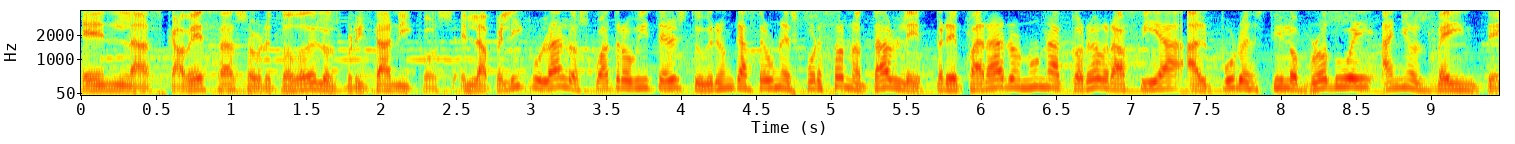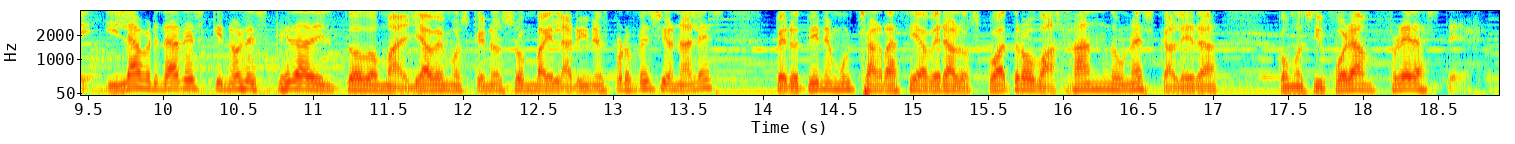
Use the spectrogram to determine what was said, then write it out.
en las cabezas, sobre todo de los británicos. En la película, los cuatro Beatles tuvieron que hacer un esfuerzo notable. Prepararon una coreografía al puro estilo Broadway años 20 y la verdad es que no les queda del todo mal. Ya vemos que no son bailarines profesionales, pero tiene mucha gracia ver a los cuatro bajando una escalera como si fueran Fred Astaire.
